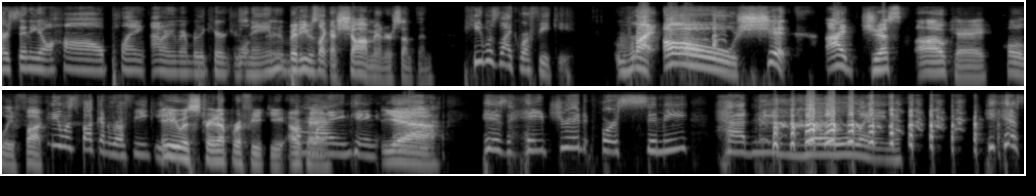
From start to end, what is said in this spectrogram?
Arsenio Hall playing, I don't remember the character's well, name. but he was like a shaman or something. He was like Rafiki. Right. Oh shit. I just okay. Holy fuck. He was fucking Rafiki. He was straight up Rafiki. from Okay. Lion King. Yeah. And his hatred for Semmi had me rolling. he kept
